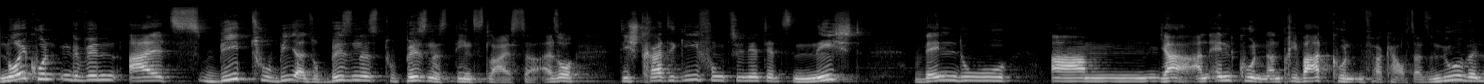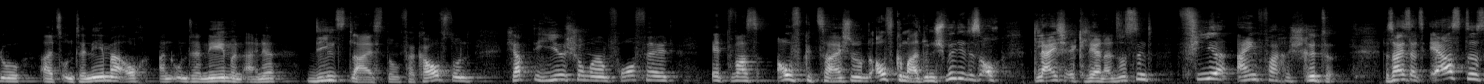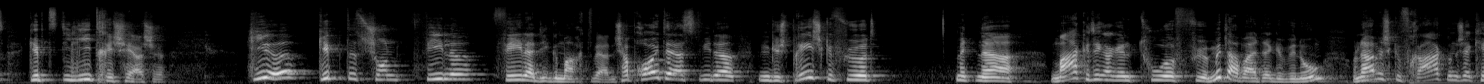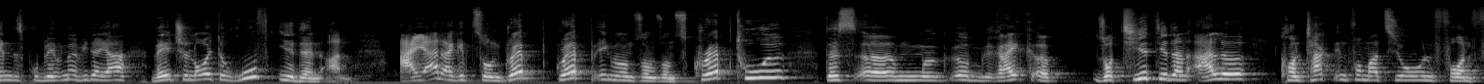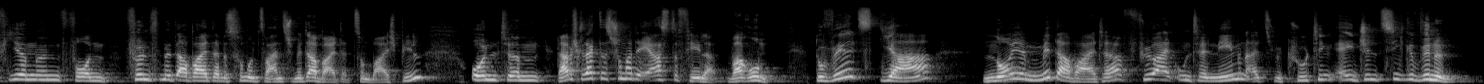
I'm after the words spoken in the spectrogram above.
Neukundengewinn als B2B, also Business-to-Business-Dienstleister. Also die Strategie funktioniert jetzt nicht, wenn du ähm, ja, an Endkunden, an Privatkunden verkaufst. Also nur wenn du als Unternehmer auch an Unternehmen eine Dienstleistung verkaufst. Und ich habe dir hier schon mal im Vorfeld etwas aufgezeichnet und aufgemalt. Und ich will dir das auch gleich erklären. Also es sind vier einfache Schritte. Das heißt, als erstes gibt es die Lead-Recherche. Hier gibt es schon viele Fehler, die gemacht werden. Ich habe heute erst wieder ein Gespräch geführt mit einer Marketingagentur für Mitarbeitergewinnung und da habe ich gefragt und ich erkenne das Problem immer wieder, ja, welche Leute ruft ihr denn an? Ah ja, da gibt so es ein Grab, Grab, so, so ein Scrap-Tool, das ähm, äh, sortiert dir dann alle Kontaktinformationen von Firmen von 5 Mitarbeiter bis 25 Mitarbeiter zum Beispiel. Und ähm, da habe ich gesagt, das ist schon mal der erste Fehler. Warum? Du willst ja neue Mitarbeiter für ein Unternehmen als Recruiting Agency gewinnen.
